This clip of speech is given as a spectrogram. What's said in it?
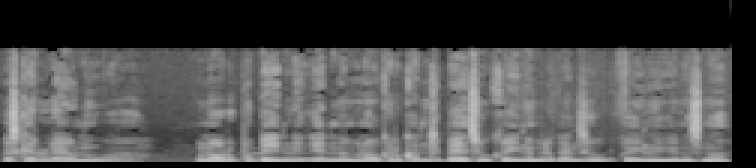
Hvad skal du lave nu, og hvornår er du på benene igen, og hvornår kan du komme tilbage til Ukraine, og vil du gerne til Ukraine igen og sådan noget.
